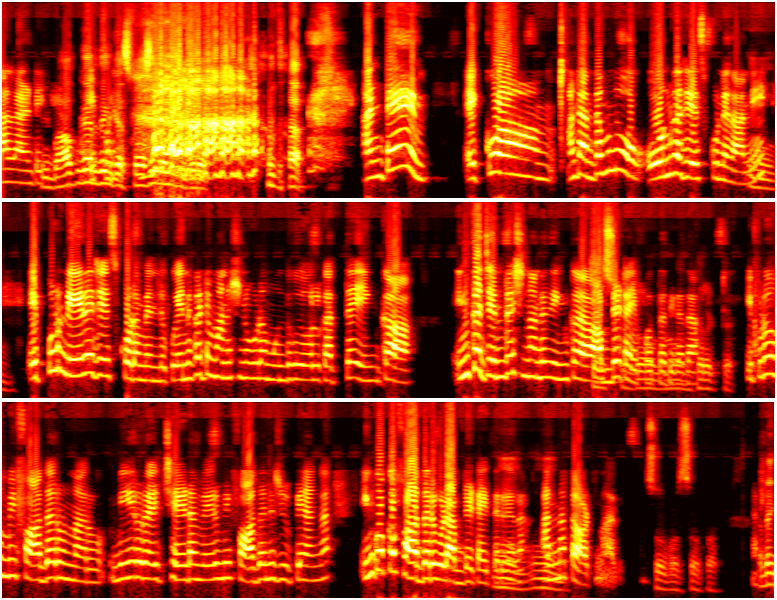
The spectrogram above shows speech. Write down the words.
అలాంటి అంటే ఎక్కువ అంటే అంతకుముందు ఓన్గా చేసుకునేదాన్ని ఎప్పుడు నేనే చేసుకోవడం ఎందుకు? ఎందుకంటే మనిషిని కూడా ముందుకు తోలుకొస్తే ఇంకా ఇంకా జనరేషన్ అనేది ఇంకా అప్డేట్ అయిపోతది కదా. ఇప్పుడు మీ ఫాదర్ ఉన్నారు. మీరు రైట్ చేయడం వేరు మీ ఫాదర్ని చూపించగా ఇంకొక ఫాదర్ కూడా అప్డేట్ అవుతారు కదా. అన్న థాట్ నాది సూపర్ సూపర్. అంటే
